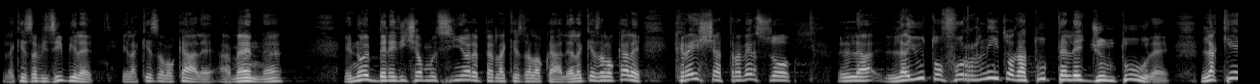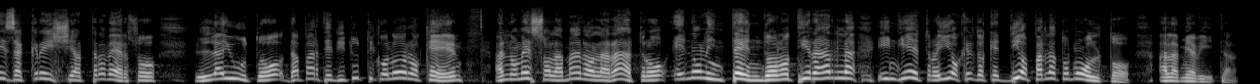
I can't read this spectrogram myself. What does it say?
La Chiesa visibile è la Chiesa locale, amen. E noi benediciamo il Signore per la Chiesa locale. La Chiesa locale cresce attraverso l'aiuto fornito da tutte le giunture. La Chiesa cresce attraverso l'aiuto da parte di tutti coloro che hanno messo la mano all'aratro e non intendono tirarla indietro. Io credo che Dio ha parlato molto alla mia vita.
